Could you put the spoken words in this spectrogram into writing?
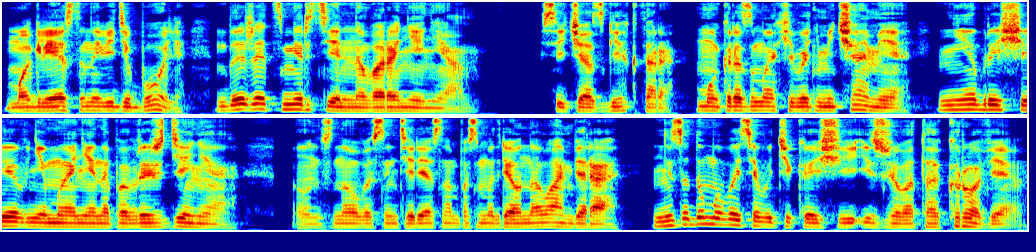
могли остановить боль даже от смертельного ранения. Сейчас Гектор мог размахивать мечами, не обращая внимания на повреждения. Он снова с интересом посмотрел на Ламбера, не задумываясь о вытекающей из живота крови.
